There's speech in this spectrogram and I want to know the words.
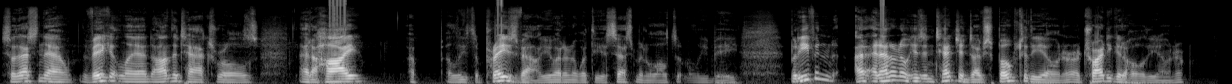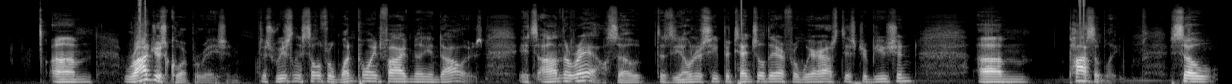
So that's now vacant land on the tax rolls at a high, at least appraised value. I don't know what the assessment will ultimately be, but even and I don't know his intentions. I've spoke to the owner or tried to get a hold of the owner. Um, Rogers Corporation just recently sold for 1.5 million dollars. It's on the rail. So does the owner see potential there for warehouse distribution? Um, possibly. So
